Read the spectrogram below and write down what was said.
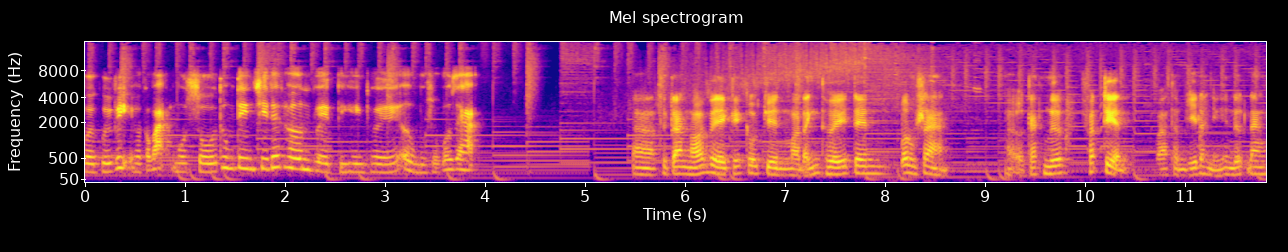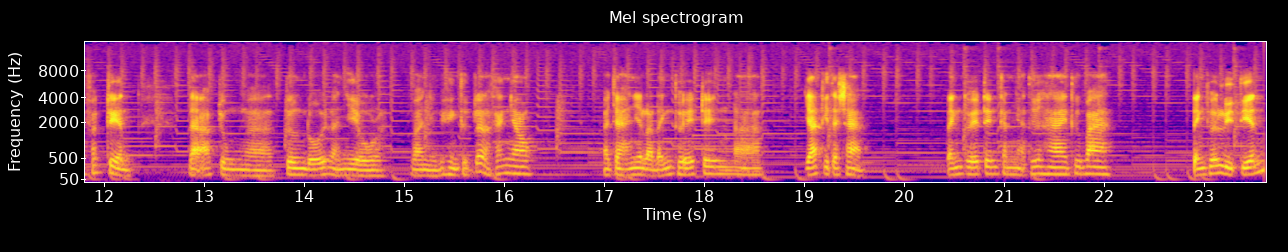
với quý vị và các bạn một số thông tin chi tiết hơn về tình hình thuế ở một số quốc gia. À, thực ra nói về cái câu chuyện mà đánh thuế trên bất động sản ở các nước phát triển và thậm chí là những nước đang phát triển đã áp dụng à, tương đối là nhiều rồi và những cái hình thức rất là khác nhau chẳng hạn như là đánh thuế trên à, giá trị tài sản đánh thuế trên căn nhà thứ hai thứ ba đánh thuế lũy tiến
